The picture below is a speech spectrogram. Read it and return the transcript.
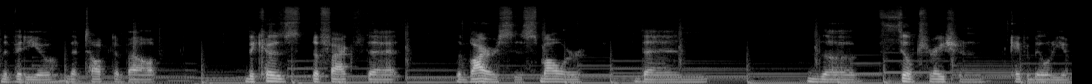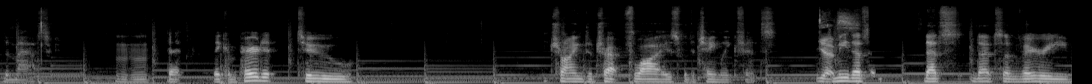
the video that talked about because the fact that the virus is smaller than the filtration capability of the mask. Mm-hmm. That they compared it to trying to trap flies with a chain link fence. Yes. To me, that's that's that's a very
